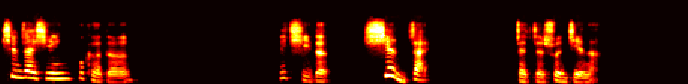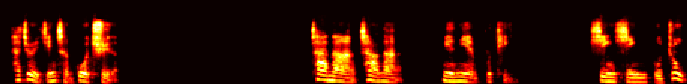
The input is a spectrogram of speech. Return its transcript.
现在心不可得，你起的现在，在这瞬间啊，它就已经成过去了，刹那刹那。念念不停，心心不住，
